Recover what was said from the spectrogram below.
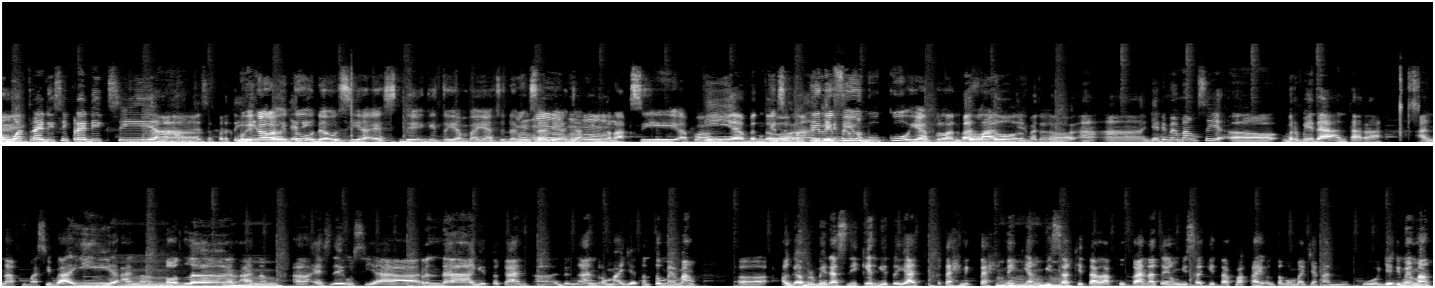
membuat prediksi-prediksi nah, nah, seperti Mungkin itu. kalau itu jadi, udah usia SD gitu ya Mbak ya, sudah bisa mm, diajak mm, interaksi apa? Iya betul. Mungkin seperti uh, review memang, buku ya pelan-pelan betul, gitu. Betul uh, uh. Jadi memang sih uh, berbeda antara anak masih bayi, hmm. anak toddler, hmm. anak uh, SD usia rendah gitu kan, uh, dengan remaja tentu memang uh, agak berbeda sedikit gitu ya teknik-teknik mm-hmm. yang bisa kita lakukan atau yang bisa kita pakai untuk membacakan buku. Jadi memang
